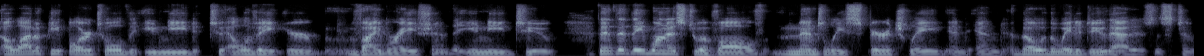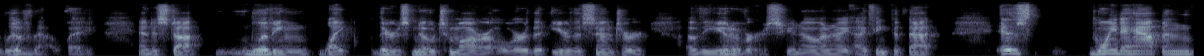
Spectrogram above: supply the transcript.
a lot of people are told that you need to elevate your vibration, that you need to that, that they want us to evolve mentally, spiritually, and and though the way to do that is is to live that way and to stop living like there's no tomorrow or that you're the center of the universe, you know. And I, I think that that is going to happen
